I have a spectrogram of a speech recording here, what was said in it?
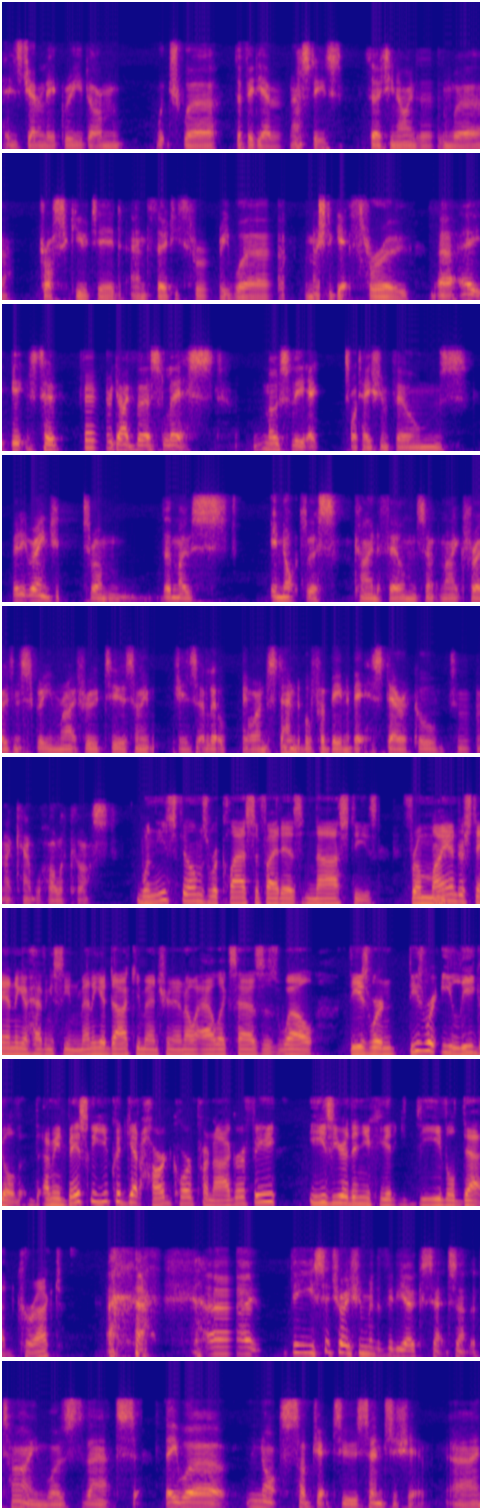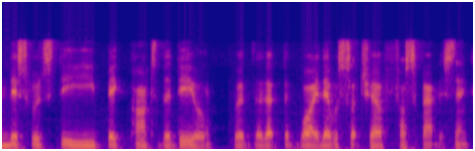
is generally agreed on, which were the video nasties. 39 of them were prosecuted and 33 were managed to get through. Uh, it's a very diverse list, mostly exploitation films, but it ranges from the most innocuous kind of film, something like Frozen Scream, right through to something which is a little more understandable for being a bit hysterical, something like Cannibal Holocaust. When these films were classified as nasties, from my mm. understanding of having seen many a documentary, and I know Alex has as well, these were these were illegal. I mean, basically, you could get hardcore pornography easier than you could get The Evil Dead. Correct? uh, the situation with the video cassettes at the time was that they were not subject to censorship, uh, and this was the big part of the deal. But that, that, why there was such a fuss about this thing,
